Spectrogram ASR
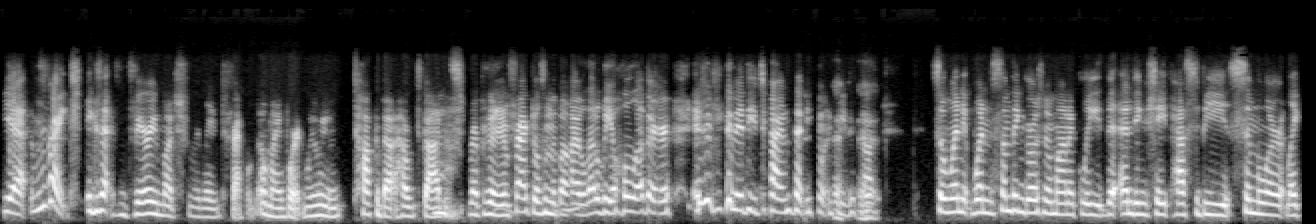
Yeah, right, exactly. Very much related to fractals. Oh my word, we won't even talk about how God is represented in fractals in the Bible. That'll be a whole other infinity time that you want me to talk. So when it, when something grows gnomonically, the ending shape has to be similar, like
